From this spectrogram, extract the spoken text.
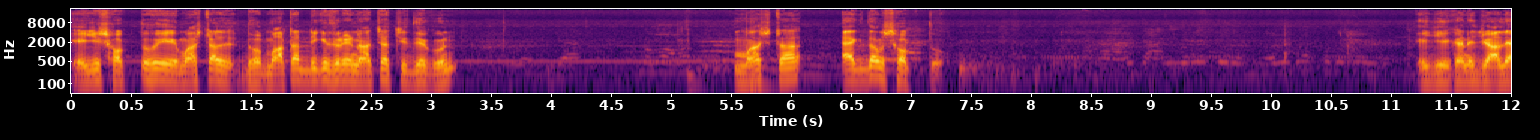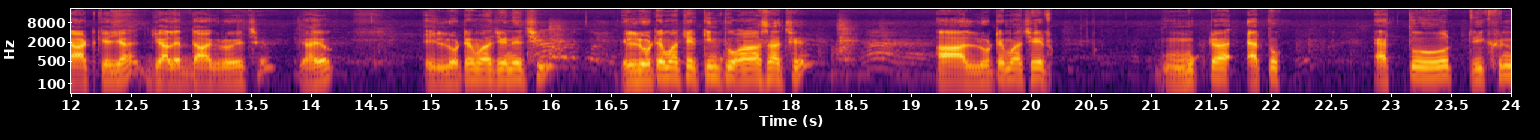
এই যে শক্ত হয়ে মাছটা মাথার দিকে ধরে নাচাচ্ছি, দেখুন। মাছটা একদম শক্ত। এই যে এখানে জালে আটকে যায়, জালের দাগ রয়েছে, যাই হোক। এই লোটে মাছ এনেছি। এই লোটে মাছের কিন্তু আঁশ আছে। আর লোটে মাছের মুখটা এত এত তীক্ষ্ণ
